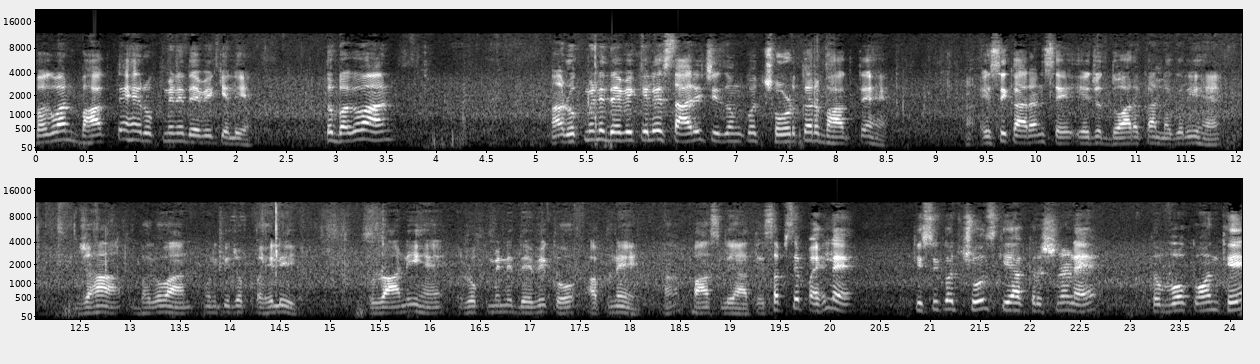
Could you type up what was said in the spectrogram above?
भगवान भागते हैं रुक्मिणी देवी के लिए। तो भगवान हाँ रुक्मिणी देवी के लिए सारी चीज़ों को छोड़कर भागते हैं। हाँ, इसी कारण से ये जो द्वारका नगरी है जहाँ भगवान उनकी जो पहली रानी है रुक्मिणी देवी को अपने हाँ, पास ले आते सबसे पहले किसी को चूज़ किया कृष्ण ने तो वो कौन थे?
